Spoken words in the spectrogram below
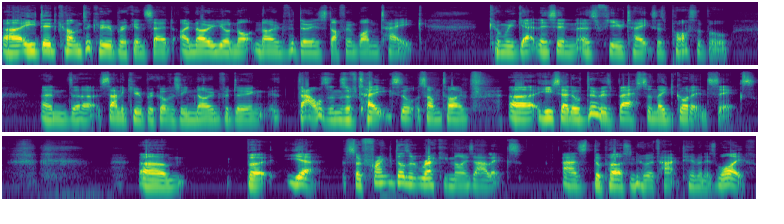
Uh, he did come to Kubrick and said, "I know you're not known for doing stuff in one take. Can we get this in as few takes as possible?" And uh, Stanley Kubrick, obviously known for doing thousands of takes sometimes, uh, he said he'll do his best, and they got it in six. um, but yeah, so Frank doesn't recognize Alex as the person who attacked him and his wife,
